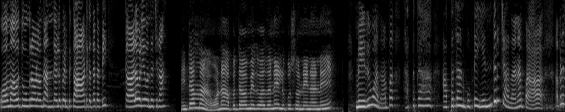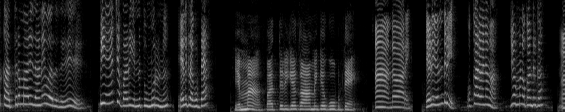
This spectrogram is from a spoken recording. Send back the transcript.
ஓமாவை தூங்குறவளை வந்து அந்த அளவு எடுத்து காட்டு கத்த கட்டி அனிதாம்மா உன்ன அப்பத்தாவை மெதுவாக தானே எழுப்ப சொன்னேன் நான்? மெதுவாதான்ப்பா அப்பதா அப்பதான் கூப்பிட்டு எந்திரிச்சாதானப்பா அப்புறம் கத்துற மாதிரி தானே வருது. பேச்ச பாரு என்ன தும்முருன்னு. எதுக்குடா கூப்பிட்ட? எம்மா பத்திரிக்கை காமிக்க கூப்பிட்டேன். ஆ இந்த வாரேன். எடி எந்திரி. உட்கார வேணாமா? ஜம்முன்னு உட்காந்துருக்க. ஆ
